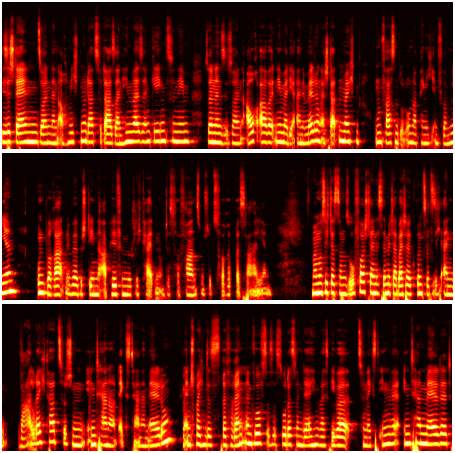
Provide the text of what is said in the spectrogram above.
Diese Stellen sollen dann auch nicht nur dazu da sein, Hinweise entgegenzunehmen, sondern sie sollen auch Arbeitnehmer, die eine Meldung erstatten möchten, umfassend und unabhängig informieren und beraten über bestehende Abhilfemöglichkeiten und das Verfahren zum Schutz vor Repressalien. Man muss sich das dann so vorstellen, dass der Mitarbeiter grundsätzlich ein Wahlrecht hat zwischen interner und externer Meldung. Entsprechend des Referentenentwurfs ist es so, dass wenn der Hinweisgeber zunächst in, intern meldet,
